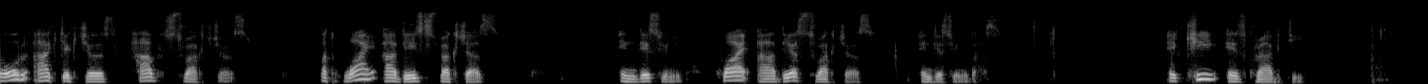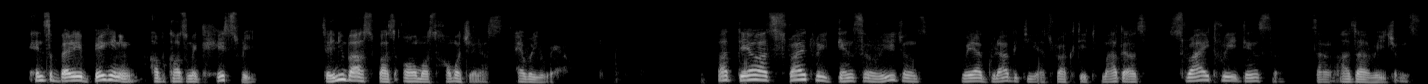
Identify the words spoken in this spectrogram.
All architectures have structures, but why are these structures in this universe? Why are there structures in this universe? A key is gravity. In the very beginning of cosmic history, the universe was almost homogeneous everywhere. But there are slightly denser regions where gravity attracted matters slightly denser than other regions.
